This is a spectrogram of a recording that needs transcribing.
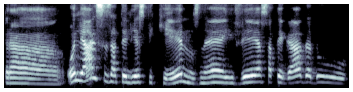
para olhar esses ateliês pequenos, né, e ver essa pegada do,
